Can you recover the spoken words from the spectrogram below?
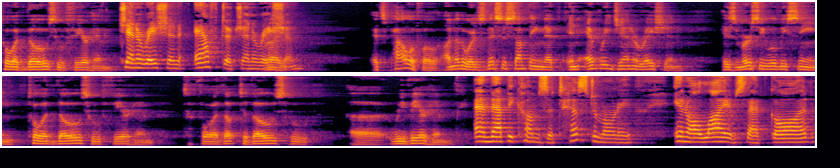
toward those who fear him. Generation after generation. It's powerful. In other words, this is something that in every generation, his mercy will be seen toward those who fear him, for th- to those who uh, revere him. And that becomes a testimony in our lives that God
